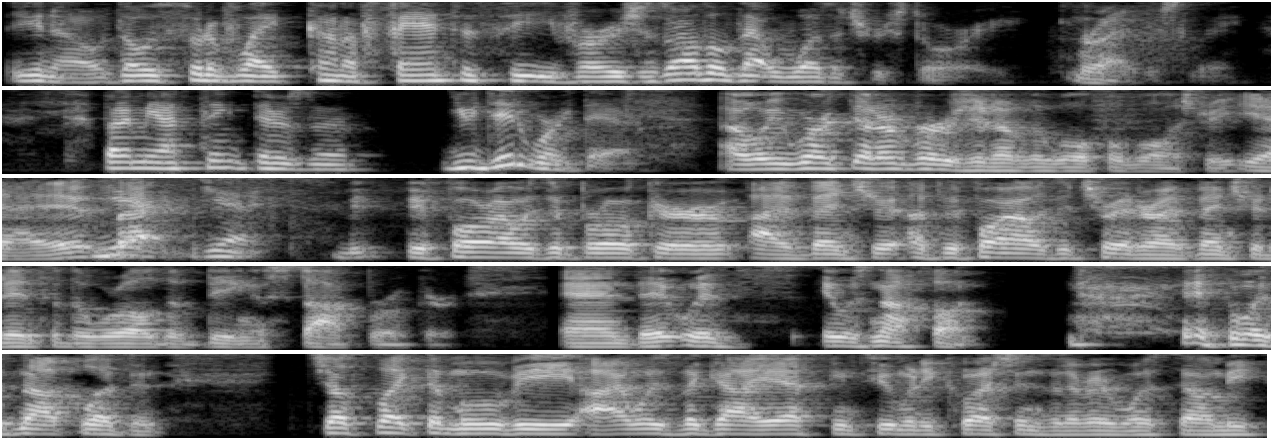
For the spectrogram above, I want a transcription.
you know those sort of like kind of fantasy versions. Although that was a true story, right? Obviously, but I mean, I think there's a you did work there. Uh, we worked at a version of the Wolf of Wall Street. Yeah. It, yes. Yes. before I was a broker, I ventured. Uh, before I was a trader, I ventured into the world of being a stockbroker, and it was it was not fun. it was not pleasant just like the movie, I was the guy asking too many questions, and everyone was telling me,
